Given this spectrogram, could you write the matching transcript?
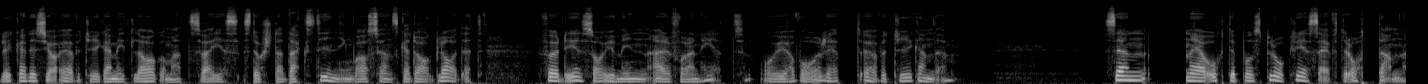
lyckades jag övertyga mitt lag om att Sveriges största dagstidning var Svenska Dagbladet. För det sa ju min erfarenhet och jag var rätt övertygande. Sen när jag åkte på språkresa efter åttan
